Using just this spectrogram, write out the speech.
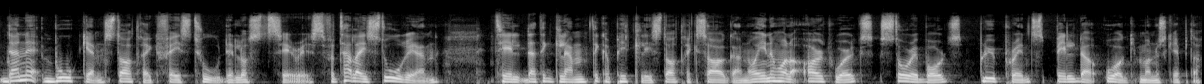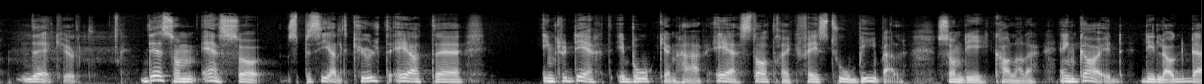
Denne boken, Star Trek Phase 2 The Lost Series, forteller historien til dette glemte kapittelet i Star Trek-sagaen og inneholder artworks, storyboards, blueprints, bilder og manuskripter. det er kult. Det som er så spesielt kult, er at eh, inkludert i boken her er Star Trek Phase 2 Bibel, som de kaller det. En guide de lagde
